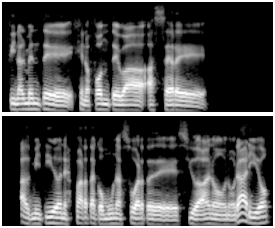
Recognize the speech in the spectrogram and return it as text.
finalmente Genofonte va a ser eh, admitido en Esparta como una suerte de ciudadano honorario.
